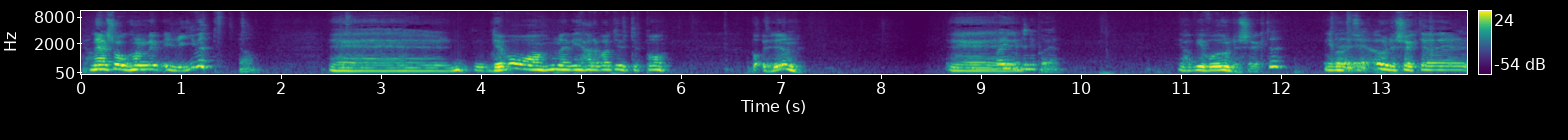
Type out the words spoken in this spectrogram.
Ja. När jag såg honom i, livet. Ja. Eh, det var när vi hade varit ute på, på ön. Eh, Vad gjorde ni på er? Ja, vi var undersökte. Ni var Eh, undersökte? undersökte eh,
